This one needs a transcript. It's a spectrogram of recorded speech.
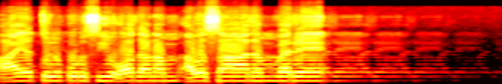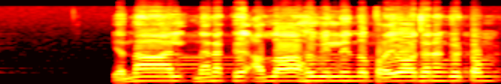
ആയത്തുൽ കുർസി ഓതണം അവസാനം വരെ. എന്നാൽ നിനക്ക് അള്ളാഹുവിൽ നിന്ന് പ്രയോജനം കിട്ടും.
